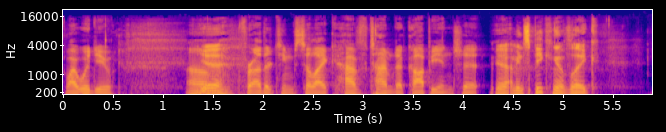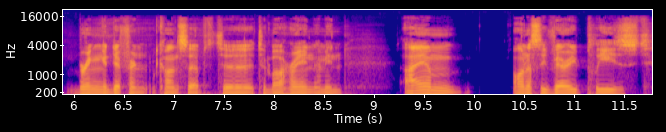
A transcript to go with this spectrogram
why would you? Um, Yeah. For other teams to like have time to copy and shit. Yeah, I mean, speaking of like bringing a different concept to to Bahrain, I mean, I am honestly very pleased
